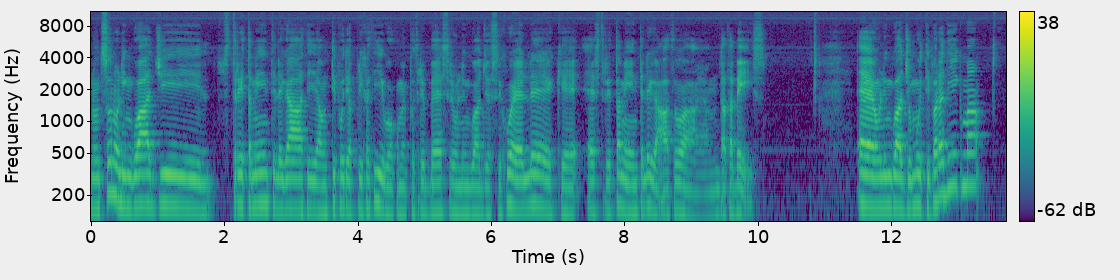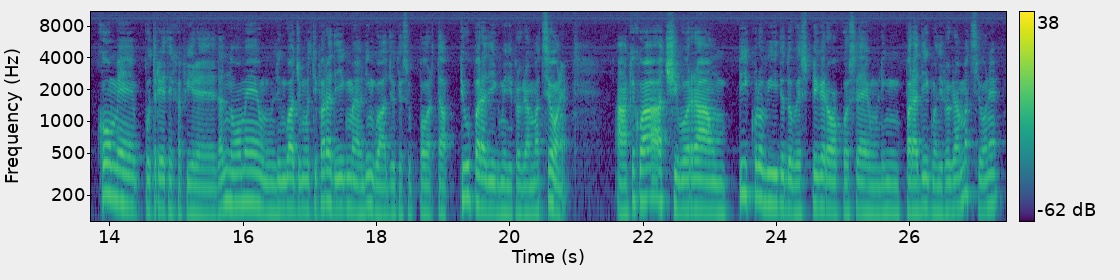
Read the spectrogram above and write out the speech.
Non sono linguaggi strettamente legati a un tipo di applicativo, come potrebbe essere un linguaggio SQL che è strettamente legato a un database. È un linguaggio multiparadigma come potrete capire dal nome, un linguaggio multiparadigma è un linguaggio che supporta più paradigmi di programmazione. Anche qua ci vorrà un piccolo video dove spiegherò cos'è un paradigma di programmazione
